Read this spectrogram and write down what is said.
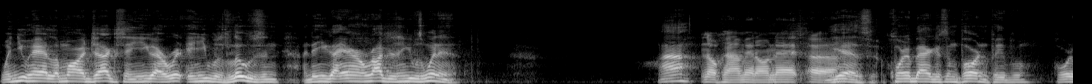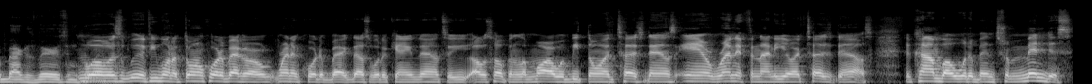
when you had Lamar Jackson, you got rid- and you was losing, and then you got Aaron Rodgers and you was winning? Huh? No comment on that. Uh, Yes, quarterback is important, people. Quarterback is very important. Well, it's, if you want to throw in quarterback or running quarterback, that's what it came down to. I was hoping Lamar would be throwing touchdowns and running for 90 yard touchdowns. The combo would have been tremendous.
